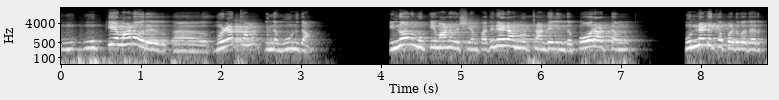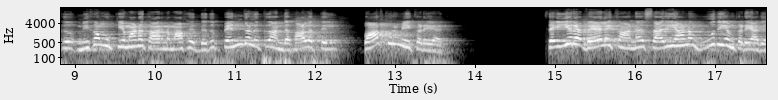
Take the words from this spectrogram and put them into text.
மு- முக்கியமான ஒரு முழக்கம் இந்த மூணு தான் இன்னொரு முக்கியமான விஷயம் பதினேழாம் நூற்றாண்டில் இந்த போராட்டம் முன்னெடுக்கப்படுவதற்கு மிக முக்கியமான காரணமாக இருந்தது பெண்களுக்கு அந்த காலத்தில் வாக்குரிமை கிடையாது. செய்யற வேலைக்கான சரியான ஊதியம் கிடையாது.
